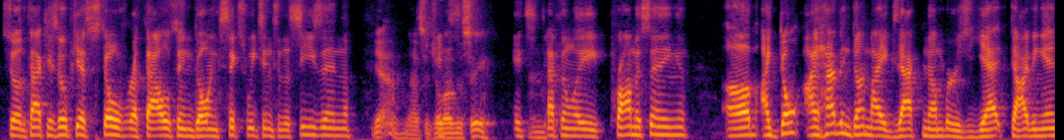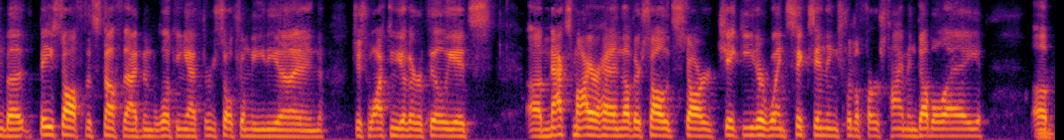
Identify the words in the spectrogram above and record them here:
So the fact his OPS is still over a thousand going six weeks into the season, Yeah, that's what you love to see. it's Mm. definitely promising. Um, I don't, I haven't done my exact numbers yet diving in, but based off the stuff that I've been looking at through social media and just watching the other affiliates, uh, Max Meyer had another solid start. Jake Eder went six innings for the first time in Double A. Uh, Mm.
